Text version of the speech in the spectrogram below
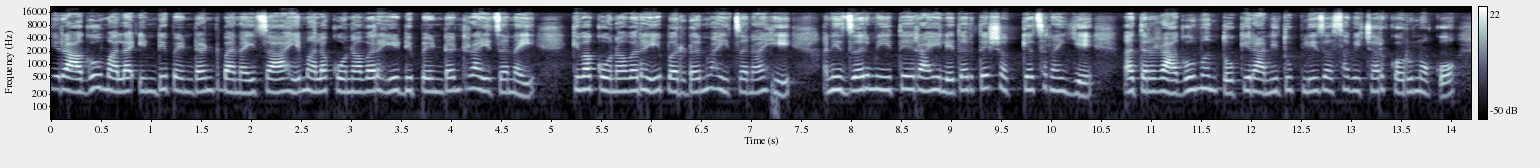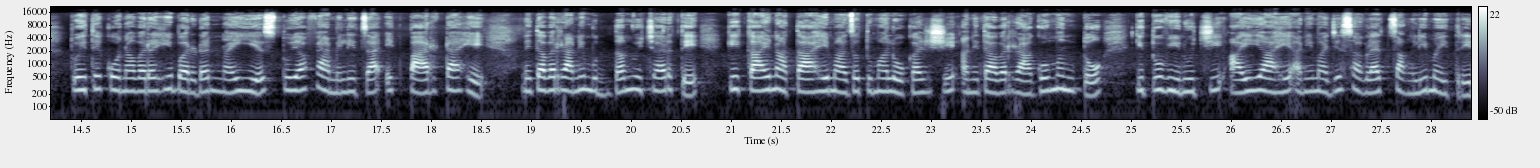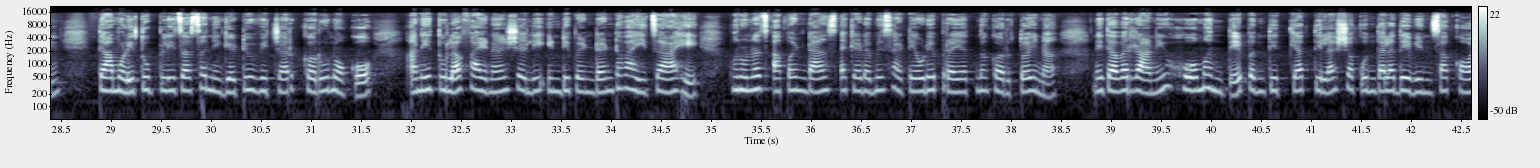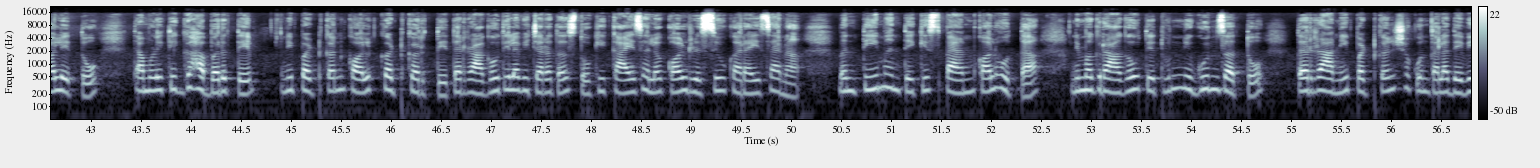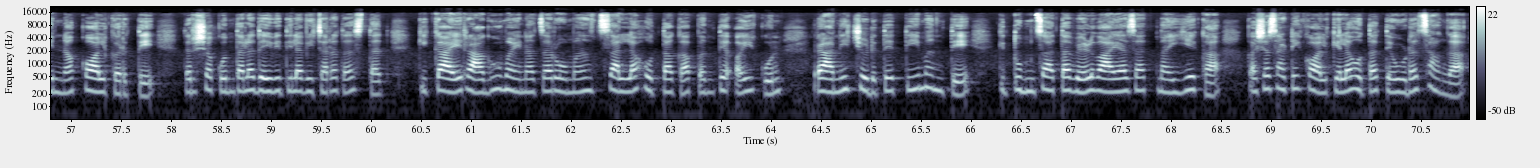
की राघव मला इंडिपेंडंट बनायचं आहे. मला कोणावरही डिपेंडंट राहायचं नाही किंवा कोणावरही बर्डन व्हायचं नाही. आणि जर मी इथे राहिले तर ते शक्यच नाही आहे मात्र राघव म्हणतो की राणी तू प्लीज असा विचार करू नको. तू इथे कोणावरही बर्डन नाही आहेस तू या फॅमिलीचा एक पार्ट आहे. आणि त्यावर राणी मुद्दाम विचारते की काय नातं आहे माझं तुम्हा लोकांशी? आणि त्यावर राघव म्हणतो की तू विनूची आई आहे आणि माझी सगळ्यात चांगली मैत्रीण. त्यामुळे तू प्लीज असा निगेटिव्ह विचार करू नको आणि तुला फायनान्शियली इंडिपेंडंट व्हायचं आहे. म्हणूनच आपण डान्स अकॅडमीसाठी एवढे प्रयत्न करतोय ना. आणि त्यावर राणी हो म्हणते पण तितक्यात तिला शकुंतला देवींचा कॉल येतो. त्यामुळे ती घाबरते. आणि पटकन कॉल कट करते. तर राघव तिला विचारत असतो की काय झालं? कॉल रिसीव करायचा ना? पण ती म्हणते की स्पॅम कॉल होता आणि मग राघव तेथून निघून जातो. तर राणी पटकन शकुंतला देवींना कॉल करते. तर शकुंतला देवी तिला विचारत असतात की काय राघू मैनाचा रोमांस चालला होता का? पण ते ऐकून राणी चिडते. ती म्हणते की तुमचा आता वेळ वाया जात नाही आहे का? कशासाठी कॉल केला होता तेवढं सांगा.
